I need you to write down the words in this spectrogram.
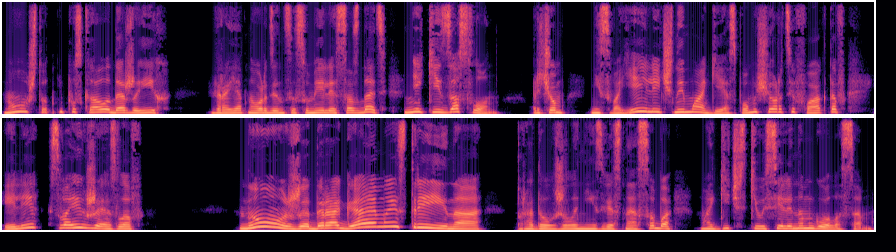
Но что-то не пускало даже их. Вероятно, орденцы сумели создать некий заслон, причем не своей личной магией, а с помощью артефактов или своих жезлов. «Ну же, дорогая маэстрина!» — продолжила неизвестная особа магически усиленным голосом.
